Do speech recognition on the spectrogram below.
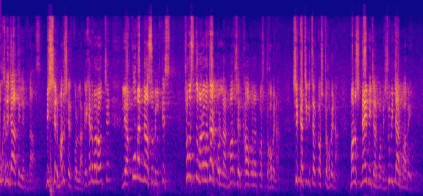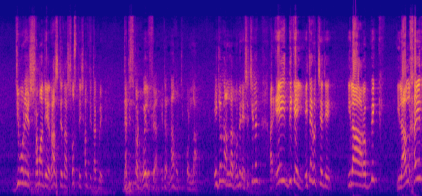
উখরে জাতিলেন নাস, বিশ্বের মানুষের কল্যাণ। এখানে বলা হচ্ছে, লিয়াকুমান কিস্ত। সমস্ত মানবতার কল্যাণ, মানুষের খাওয়া পড়ার কষ্ট হবে না, শিক্ষা চিকিৎসার কষ্ট হবে না, মানুষ ন্যায় বিচার পাবে, সুবিচার পাবে, জীবনের সমাজে রাষ্ট্রে তার স্বস্তি, শান্তি থাকবে। দ্যাট ইজ কল্ড ওয়েলফেয়ার এটার নাম হচ্ছে কল্যাণ। এই জন্য আল্লাহ নবীর এসেছিলেন। আর এই দিকেই এটা হচ্ছে যে, ইলা রব্বিক ইলাল খাইর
